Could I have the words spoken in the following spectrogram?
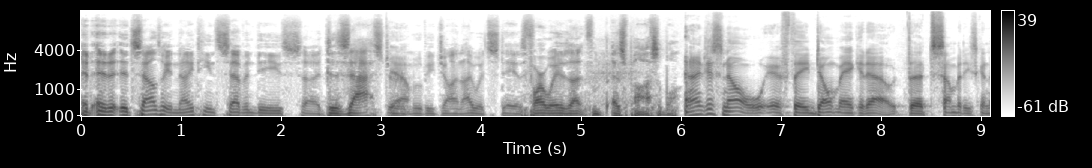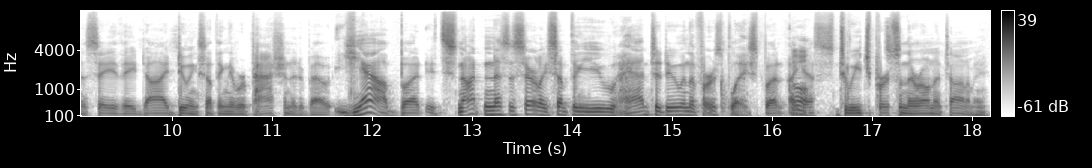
it, it, it sounds like a 1970s uh, disaster yeah. movie, John. I would stay as far away as that as possible. And I just know if they don't make it out that somebody's going to say they died doing something they were passionate about. Yeah, but it's not necessarily something you had to do in the first place. But I oh. guess to each person their own autonomy.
